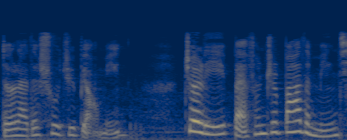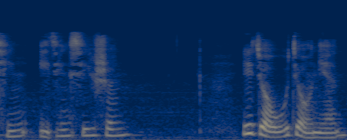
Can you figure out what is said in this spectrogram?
得来的数据表明，这里百分之八的民情已经牺牲。一九五九年。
